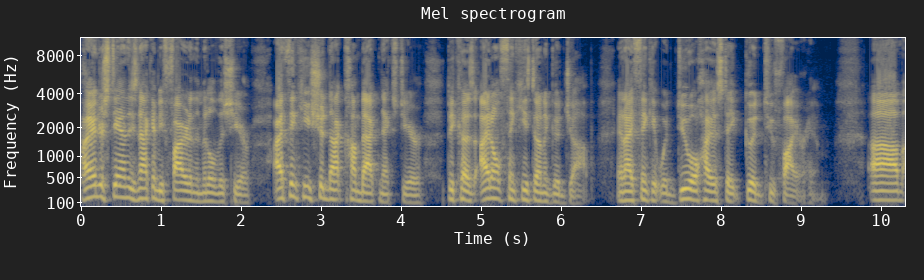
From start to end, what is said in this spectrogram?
I understand he's not going to be fired in the middle of this year. I think he should not come back next year because I don't think he's done a good job. And I think it would do Ohio State good to fire him. Um,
